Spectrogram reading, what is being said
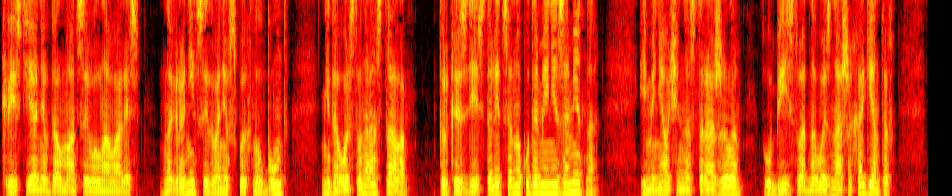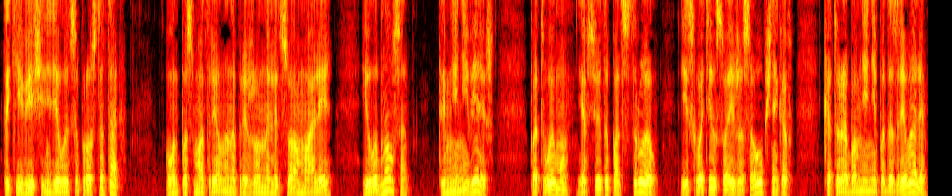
Крестьяне в Далмации волновались. На границе едва не вспыхнул бунт, недовольство нарастало. Только здесь, в столице, оно куда менее заметно. И меня очень насторожило убийство одного из наших агентов. Такие вещи не делаются просто так. Он посмотрел на напряженное лицо Амалии и улыбнулся. «Ты мне не веришь? По-твоему, я все это подстроил и схватил своих же сообщников, которые обо мне не подозревали?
